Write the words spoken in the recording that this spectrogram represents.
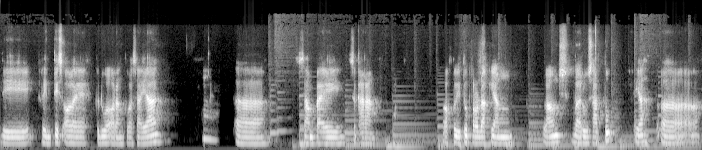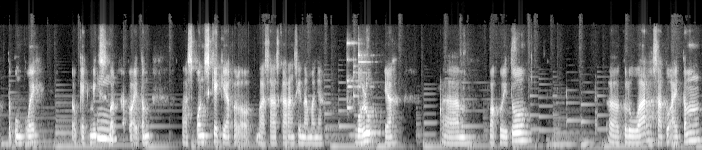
dirintis oleh kedua orang tua saya uh, sampai sekarang. Waktu itu produk yang launch baru satu ya uh, tepung kue atau cake mix hmm. baru satu item. Uh, sponge cake ya kalau bahasa sekarang sih namanya. Bolu ya. Um, waktu itu uh, keluar satu item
